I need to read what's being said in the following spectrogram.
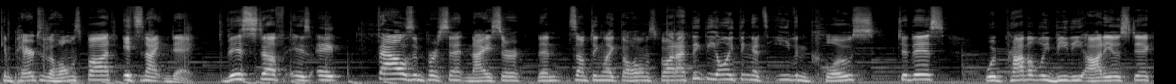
compared to the HomeSpot, it's night and day. This stuff is a thousand percent nicer than something like the HomeSpot. I think the only thing that's even close to this would probably be the audio stick.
